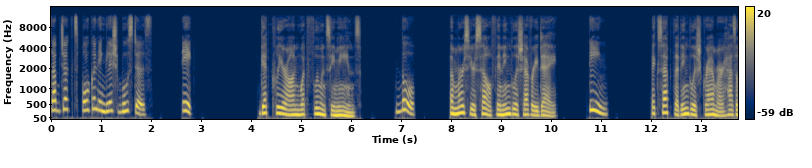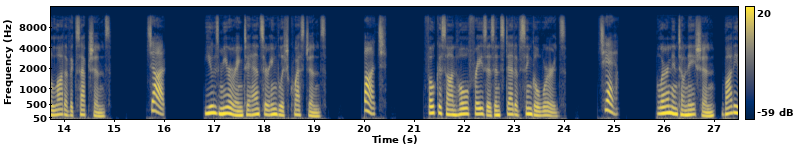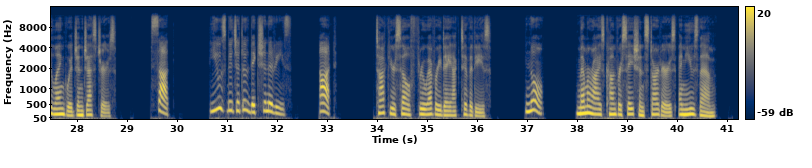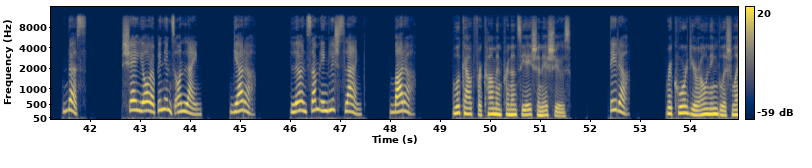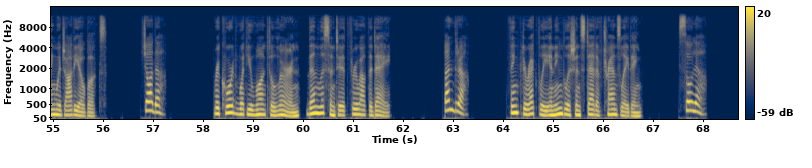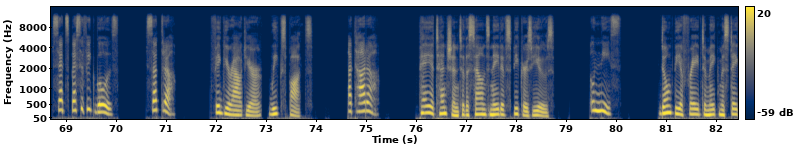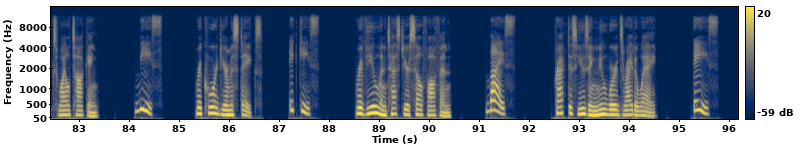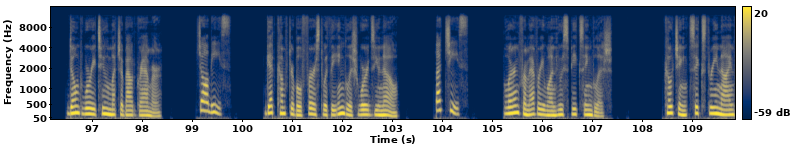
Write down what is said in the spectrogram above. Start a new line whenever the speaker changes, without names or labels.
Subject Spoken English Boosters 1.
Get clear on what fluency means.
2.
Immerse yourself in English every day.
3.
Accept that English grammar has a lot of exceptions.
4.
Use mirroring to answer English questions.
5.
Focus on whole phrases instead of single words.
6.
Learn intonation, body language, and gestures.
7. Use digital dictionaries 8.
Talk yourself through everyday activities.
9.
Memorize conversation starters and use them.
10. Share your opinions online 11. Learn some English slang 12.
Look out for common pronunciation issues.
13.
Record your own English language audiobooks.
14.
Record what you want to learn, then listen to it throughout the day.
15.
Think directly in English instead of translating.
16. Set specific goals 17.
Figure out your weak spots.
18.
Pay attention to the sounds native speakers use.
19.
Don't be afraid to make mistakes while talking.
20.
Record your mistakes.
21.
Review and test yourself often.
22.
Practice using new words right away.
23.
Don't worry too much about grammar.
24.
Get comfortable first with the English words you know.
25.
Learn from everyone who speaks English. Coaching 639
